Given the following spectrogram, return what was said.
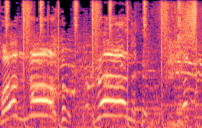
Oh no! Run!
